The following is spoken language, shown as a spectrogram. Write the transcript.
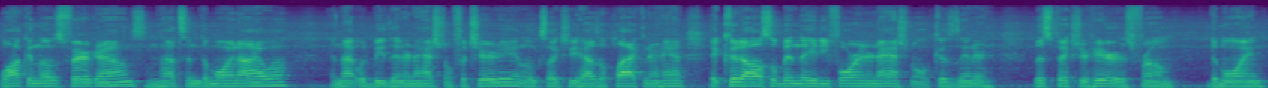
walking those fairgrounds, and that's in Des Moines, Iowa. And that would be the International Futurity. And it looks like she has a plaque in her hand. It could also been the 84 International because this picture here is from Des Moines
